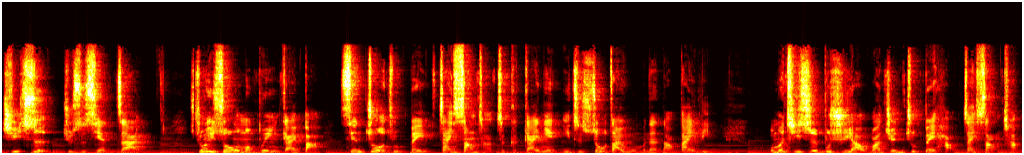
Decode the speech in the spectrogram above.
其次就是现在。所以说，我们不应该把先做准备再上场这个概念一直收在我们的脑袋里。我们其实不需要完全准备好再上场，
